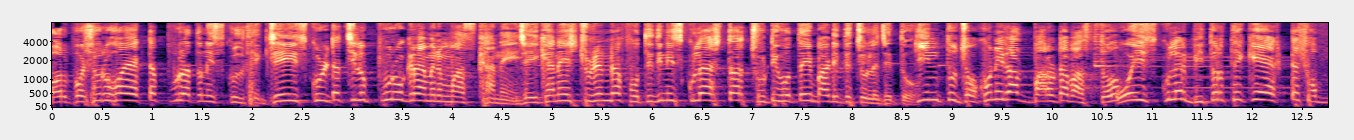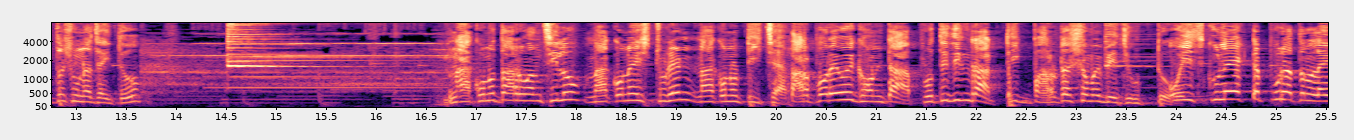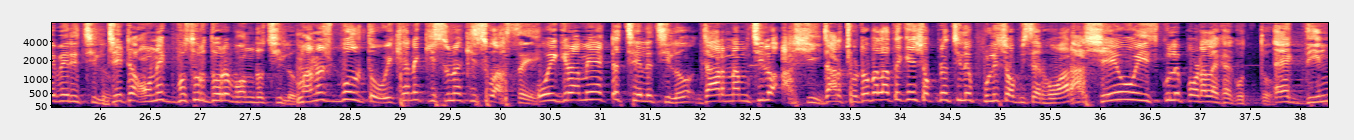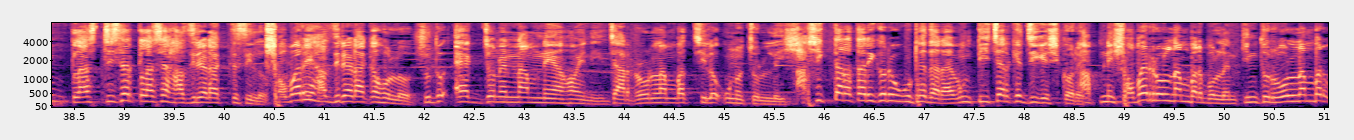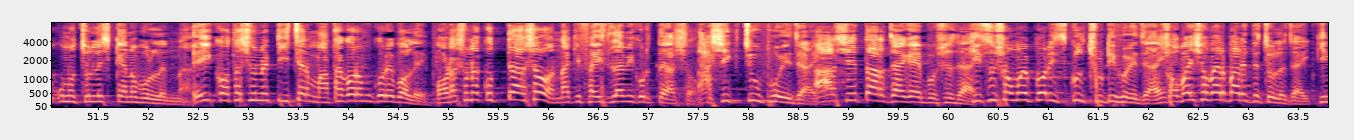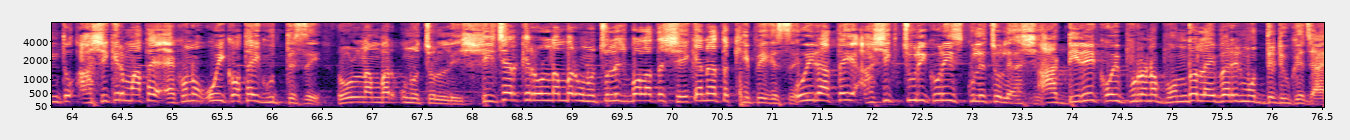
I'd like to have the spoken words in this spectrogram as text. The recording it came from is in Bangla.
গল্প শুরু হয় একটা পুরাতন স্কুল থেকে। যে স্কুলটা ছিল পুরো গ্রামের মাঝখানে। যেখানে স্টুডেন্টরা প্রতিদিন স্কুলে আসতো আর ছুটি হতেই বাড়িতে চলে যেত। কিন্তু যখনই রাত বারোটা বাজতো, ওই স্কুলের ভিতর থেকে একটা শব্দ শোনা যাইতো। না কোনো দারোয়ান ছিল, না কোনো স্টুডেন্ট না কোনো টিচার তারপরে ওই ঘণ্টা, প্রতিদিন রাত ঠিক বারোটার সময় বেজে উঠতো। ওই স্কুলে একটা পুরাতন লাইব্রেরি ছিল, যেটা অনেক বছর ধরে বন্ধ ছিল। মানুষ বলতো, ওইখানে কিছু না কিছু আছে। ওই গ্রামে একটা ছেলে ছিল, যার নাম ছিল আশি। যার ছোটবেলা থেকে স্বপ্ন ছিল পুলিশ অফিসার হওয়ার, আর সেও ওই স্কুলে পড়ালেখা করতো। একদিন ক্লাস টিচার ক্লাসে হাজিরা ডাকতেছিল। সবারই হাজিরা ডাকা হলো, শুধু একজনের নাম নেওয়া হয়নি, যার রোল নাম্বার ছিল উনচল্লিশ। আশিক তাড়াতাড়ি করে উঠে দাঁড়ায় এবং টিচারকে জিজ্ঞেস করে, আপনি সবার রোল নাম্বার বললেন, কিন্তু রোল নাম্বার উনচল্লিশ কেন বললেন না? এই কথা শুনে টিচার মাথা গরম করে বলে, পড়াশোনা করতে আসো নাকি ফাইজলামি করতে আসো? আশিক চুপ হয়ে যায়, আর সে তার জায়গায় বসে যায়। কিছু সময় পর স্কুল ছুটি হয়ে যায়, সবাই সবার বাড়িতে চলে যায়, কিন্তু আশিকের মাথায় এখনও ওই কথাই ঘুরতেছে রোল নাম্বার উনচল্লিশ। টিচারকে রোল নাম্বার উনচল্লিশ বলাতে সে কেন এত খেপে গেছে? ওই রাতেই আশিক চুরি করে স্কুলে চলে আসে, আর ডিরেক্ট ওই পুরনো বন্ধ লাইব্রেরির মধ্যে ঢুকে যায়।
